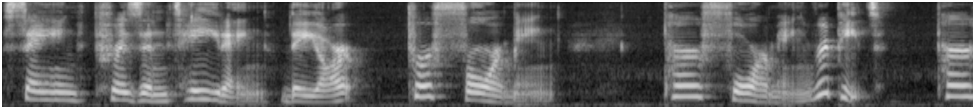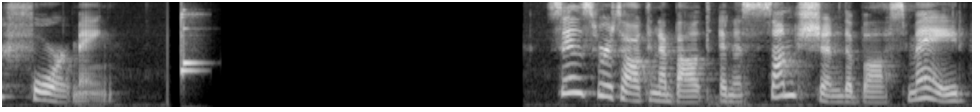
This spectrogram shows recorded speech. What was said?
saying presenting, they are performing performing. Repeat, performing. Since we're talking about an assumption the boss made,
